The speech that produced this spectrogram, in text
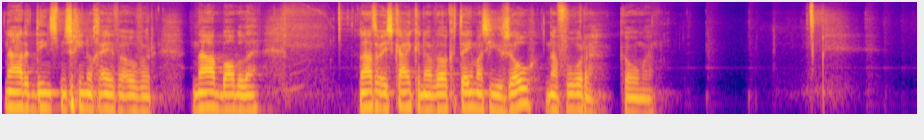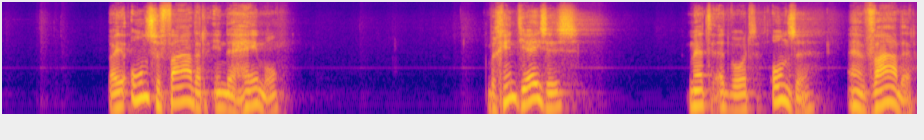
na de dienst misschien nog even over nababbelen. Laten we eens kijken naar welke thema's hier zo naar voren komen. Bij onze Vader in de hemel begint Jezus met het woord onze en Vader.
